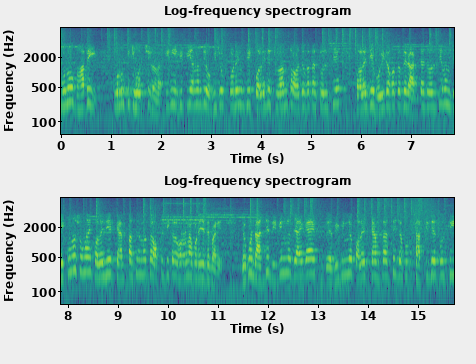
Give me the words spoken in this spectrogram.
কোনোভাবেই কোনো কিছু হচ্ছিল না। তিনি এবিপি আনন্দে অভিযোগ করেন যে কলেজে চূড়ান্ত অরাজকতা চলছে, কলেজে বহিরাগতদের আড্ডা চলছে এবং যে কোনো সময় কলেজের ক্যাম্পাসের মধ্যে অপ্রীতিকর ঘটনা ঘটে যেতে পারে। যখন রাজ্যের বিভিন্ন জায়গায়, বিভিন্ন কলেজ ক্যাম্পাসে যখন ছাত্রীদের প্রতি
